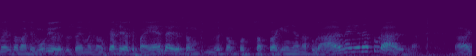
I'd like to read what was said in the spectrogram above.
więc ona się mówi, że tutaj Menaukesie, ja się pamiętaj, że są, że są pragnienia naturalne i nienaturalne. Tak?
